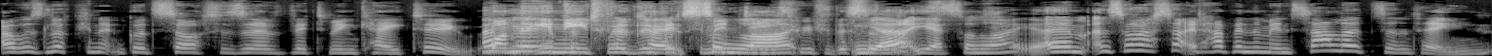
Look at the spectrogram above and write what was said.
I was looking at good sources of vitamin K too, One that you need for the vitamin sunlight. D3 for the sunlight. Yeah. sunlight. Yeah. Um, and so I started having them in salads and things,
